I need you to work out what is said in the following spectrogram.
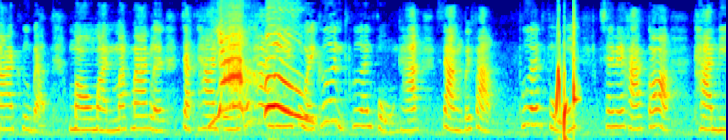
มากๆ คือแบบเมามันมากๆเลย จากทานเองก็ทานดีสวยขึ้นเพื่อนฝูงทัก สั่งไปฝาก เพื่อนฝูงใช่ไหมคะ ก็ทานดี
